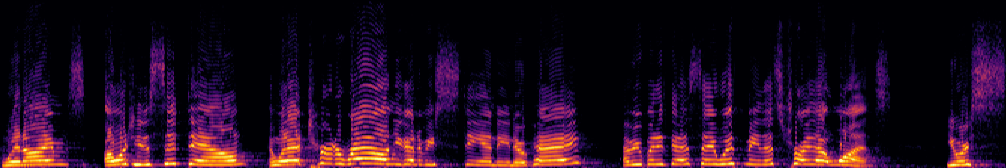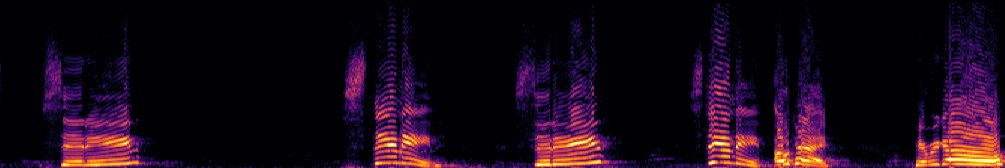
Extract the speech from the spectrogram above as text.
When I'm, I want you to sit down, and when I turn around, you're going to be standing, okay? Everybody's going to say with me. Let's try that once. You are sitting, standing, sitting, standing. Okay, here we go.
